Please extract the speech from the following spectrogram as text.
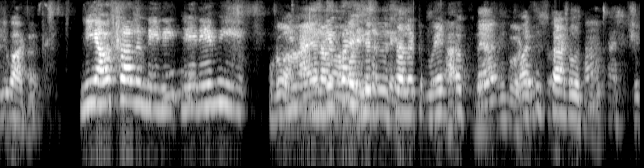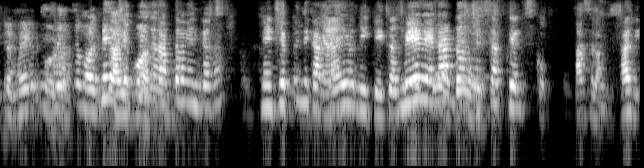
ఈ వాటి నీ అవసరాలు నేను నేనేమి. అర్థమైంది కదా? నేను చెప్పింది కదా మేము ఇస్తాం తెలుసుకో. అసలు అది.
